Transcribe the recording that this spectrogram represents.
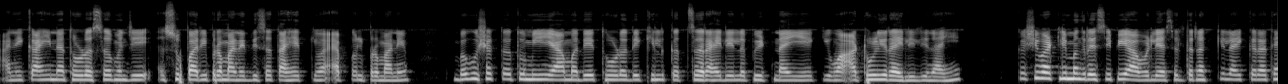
आणि काही ना थोडंसं म्हणजे सुपारीप्रमाणे दिसत आहेत किंवा ॲपलप्रमाणे. बघू शकता तुम्ही यामध्ये थोडं देखील कच्चं राहिलेलं पीठ नाही आहे किंवा आठोळी राहिलेली नाही. कशी वाटली मग रेसिपी आवडली असेल तर नक्की लाईक करा. थँक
